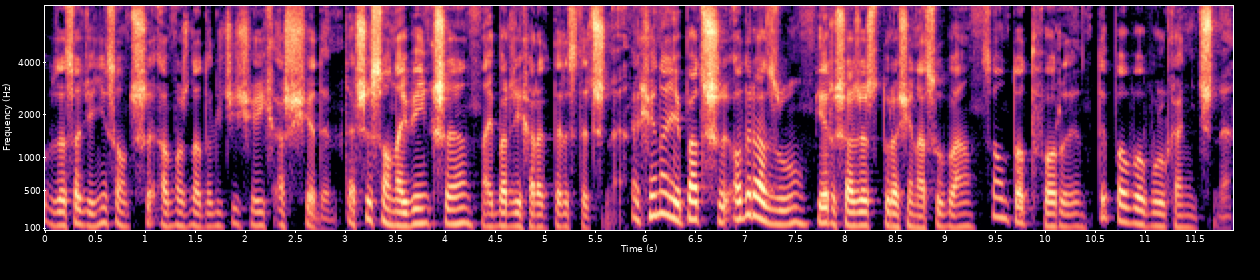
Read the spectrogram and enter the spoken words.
w zasadzie nie są trzy, a można doliczyć ich aż siedem. Te trzy są największe, najbardziej charakterystyczne. Jak się na nie patrzy od razu, pierwsza rzecz, która się nasuwa, są to twory typowo wulkaniczne.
